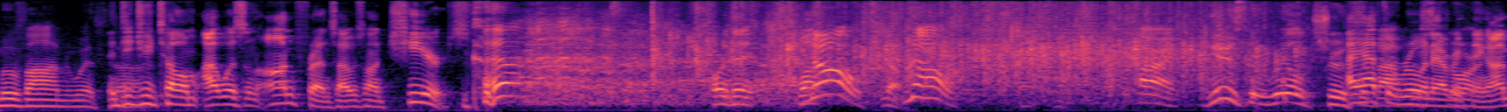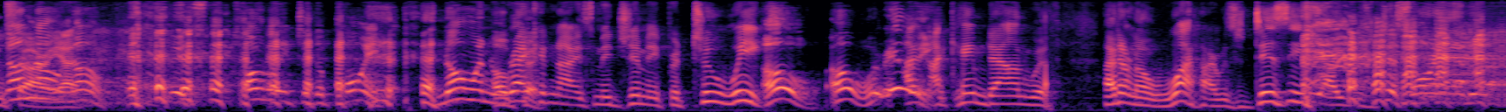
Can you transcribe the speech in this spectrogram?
move on with. And did uh, you tell them I wasn't on Friends? I was on Cheers. or the well, No, no. no. All right, here's the real truth. I have to about the ruin everything. I'm no, sorry. No, I- no, It's totally to the point. No one Oh, good. recognized me, Jimmy, for two weeks. Oh, oh, really? I, I came down with, I don't know what. I was dizzy. I was disoriented.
